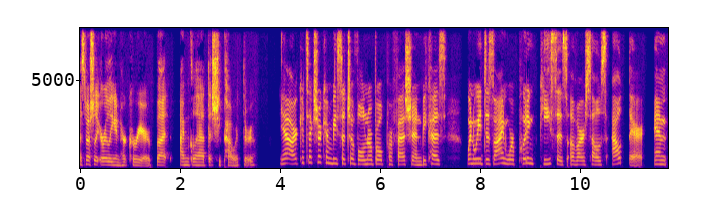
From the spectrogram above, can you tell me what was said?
especially early in her career, but I'm glad that she powered through. Yeah, architecture can be such a vulnerable profession because when we design, we're putting pieces of ourselves out there. And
